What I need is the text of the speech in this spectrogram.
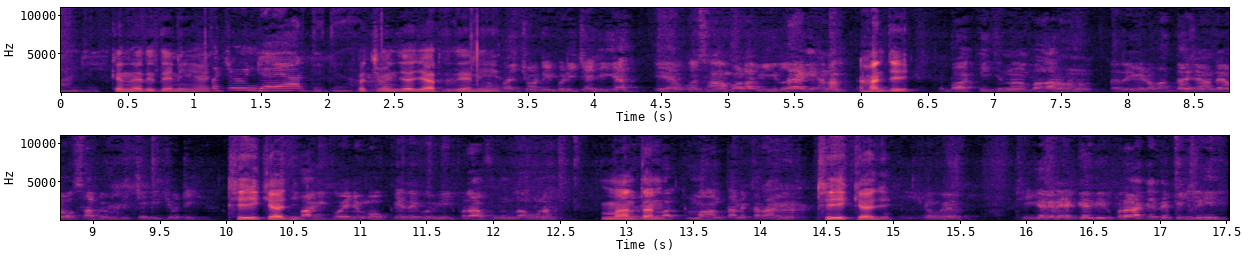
ਹਾਂਜੀ। ਕਿੰਨੇ ਦੀ ਦੇਣੀ ਹੈ? 55000 ਦੀ ਦੇਣਾ। 55000 ਦੀ ਦੇਣੀ ਹੈ। ਭਾਈ ਝੋਟੀ ਬੜੀ ਚੰਗੀ ਆ। ਇਹ ਕੋਈ ਸਾਂਭ ਵਾਲਾ ਵੀਰ ਲੈ ਗਿਆ ਨਾ। ਹਾਂਜੀ। ਤੇ ਬਾਕੀ ਜਿੰਨਾ ਬਾਹਰ ਹੁਣ ਰੇਟ ਵੱਧਦਾ ਜਾਂਦਾ ਉਸ ਹਿਸਾਬੇ ਬੜੀ ਚੰਗੀ ਝੋਟੀ ਆ। ਠੀਕ ਹੈ ਜੀ। ਬਾਕੀ ਕੋਈ ਨਹੀਂ ਮੌਕੇ ਤੇ ਕੋਈ ਵੀਰ ਭਰਾ ਫੋਨ ਲਾਉ ਨਾ। ਮਾਨਤਾਨ ਮਾਨਤਨ ਕਰਾਂਗੇ। ਠੀਕ ਹੈ ਜੀ। ਕਿਉਂਕਿ ਠੀਕ ਹੈ ਕਿ ਨਹੀਂ ਅੱਗੇ ਵੀਰ ਭਰਾ ਕਹਿੰਦੇ ਪਿਛਲੀ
